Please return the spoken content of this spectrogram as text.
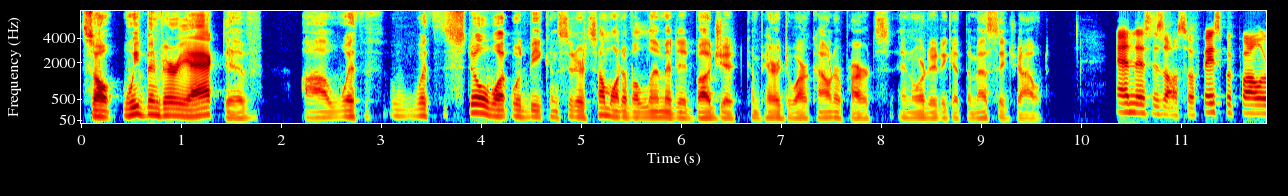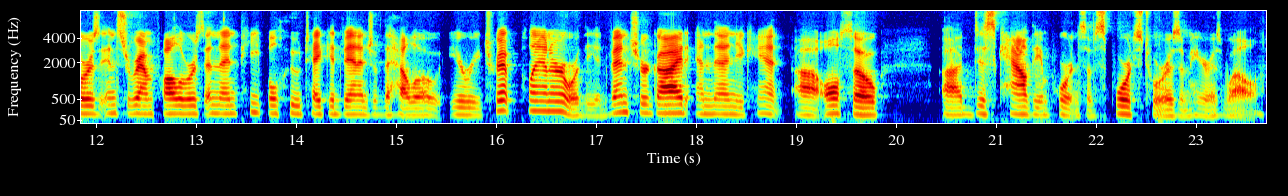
So we've been very active uh, with, with still what would be considered somewhat of a limited budget compared to our counterparts in order to get the message out. And this is also Facebook followers, Instagram followers, and then people who take advantage of the Hello Erie Trip Planner or the Adventure Guide. And then you can't uh, also uh, discount the importance of sports tourism here as well.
